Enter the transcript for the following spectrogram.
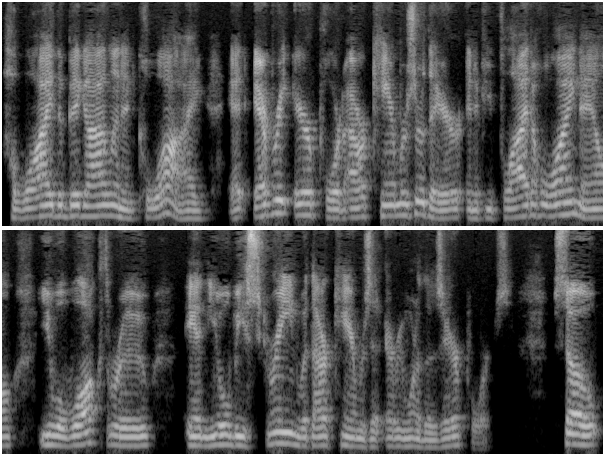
Hawaii, the Big Island, and Kauai. At every airport, our cameras are there. And if you fly to Hawaii now, you will walk through and you'll be screened with our cameras at every one of those airports. So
